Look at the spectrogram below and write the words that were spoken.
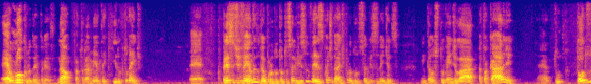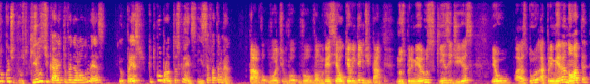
é o lucro da empresa. Não, faturamento é aquilo que tu vende. É preço de venda do teu produto ou teu serviço vezes quantidade de produtos e serviços vendidos. Então, se tu vende lá a tua carne, é, tu, todos o quanti- os quilos de carne que tu vendeu ao longo do mês e o preço que tu cobrou dos teus clientes. Isso é faturamento. Tá, vou, vou, vou- vou- vamos ver se é o que eu entendi, tá? Nos primeiros 15 dias, eu as duas, a primeira nota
